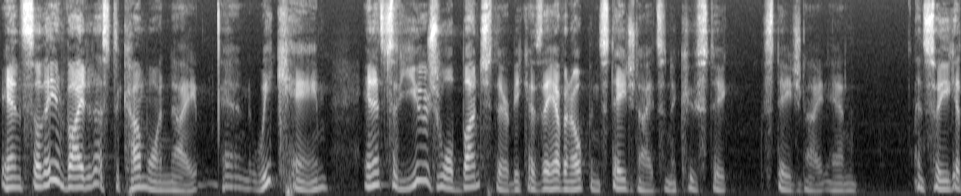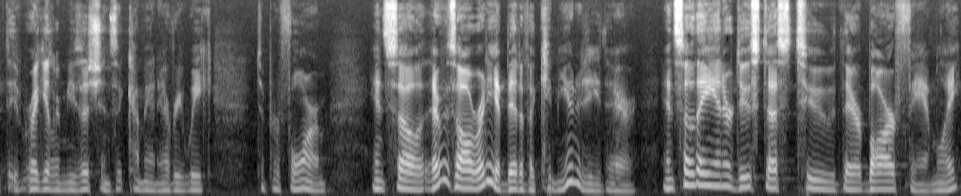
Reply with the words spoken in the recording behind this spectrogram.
and so they invited us to come one night, and we came. And it's the usual bunch there because they have an open stage night. It's an acoustic stage night, and and so you get the regular musicians that come in every week to perform. And so there was already a bit of a community there. And so they introduced us to their bar family,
